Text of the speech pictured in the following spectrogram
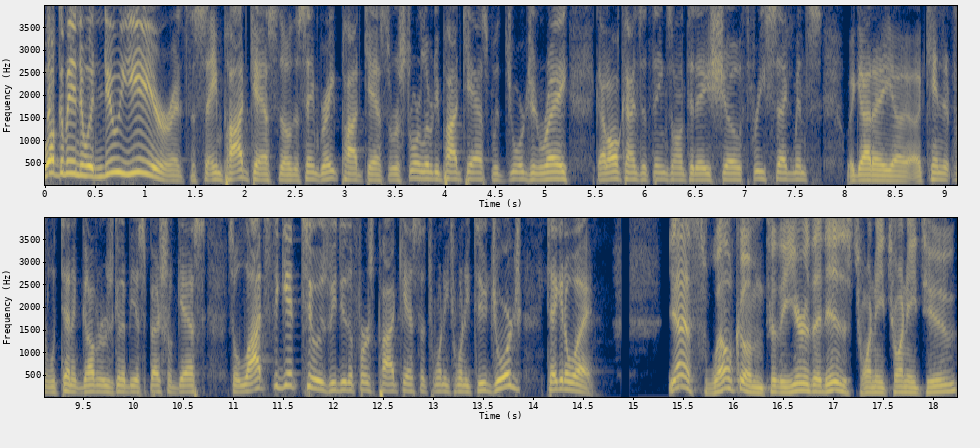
Welcome into a new year. It's the same podcast, though, the same great podcast, the Restore Liberty podcast with George and Ray. Got all kinds of things on today's show. Three segments. We got a, a candidate for lieutenant governor who's going to be a special guest. So lots to get to as we do the first podcast of 2022. George, take it away. Yes, welcome to the year that is 2022.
